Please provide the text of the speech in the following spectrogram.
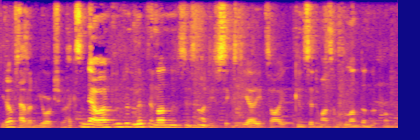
You don't have a Yorkshire accent. No, I've lived, lived in London since 1968, so I consider myself Londoner probably.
